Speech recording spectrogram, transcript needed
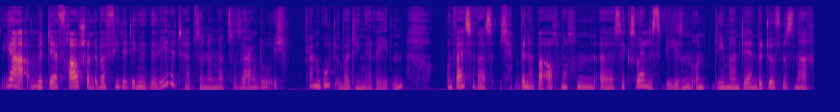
ja mit der Frau schon über viele Dinge geredet habe, sondern mal zu sagen, du, ich kann gut über Dinge reden und weißt du was? Ich bin aber auch noch ein äh, sexuelles Wesen und jemand, der ein Bedürfnis nach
